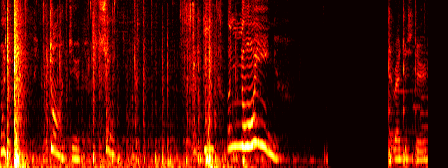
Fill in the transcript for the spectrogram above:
My God, dude, so freaking annoying. Register.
